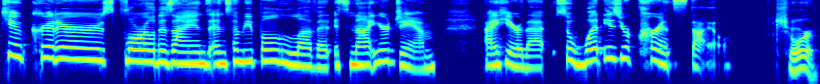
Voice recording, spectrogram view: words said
cute critters, floral designs, and some people love it. It's not your jam. I hear that. So, what is your current style? Sure.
